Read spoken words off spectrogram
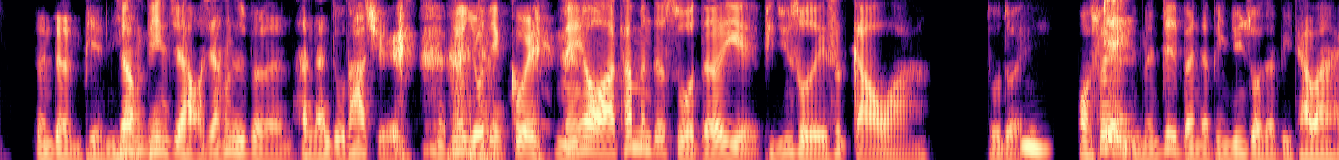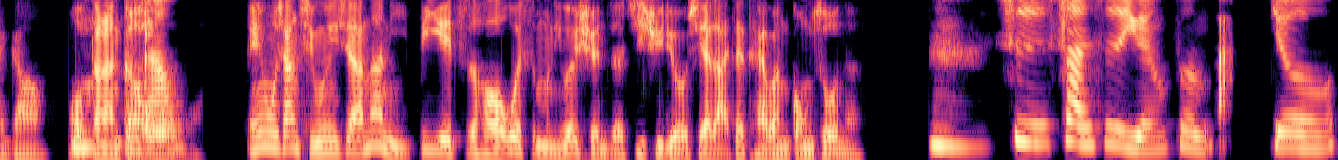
真的很便宜？这样听起来好像日本人很难读大学，因为有点贵。没有啊，他们的所得也平均所得也是高啊，对不对？嗯哦，所以你们日本的平均所得比台湾还高哦，嗯当然高哦。因为我想请问一下，那你毕业之后，为什么你会选择继续留下来在台湾工作呢？嗯，是算是缘分吧。就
